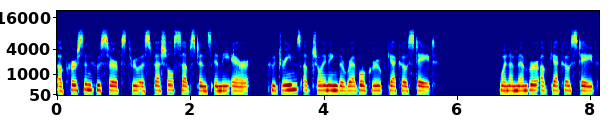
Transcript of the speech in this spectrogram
a person who surfs through a special substance in the air, who dreams of joining the rebel group Gecko State. When a member of Gecko State,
